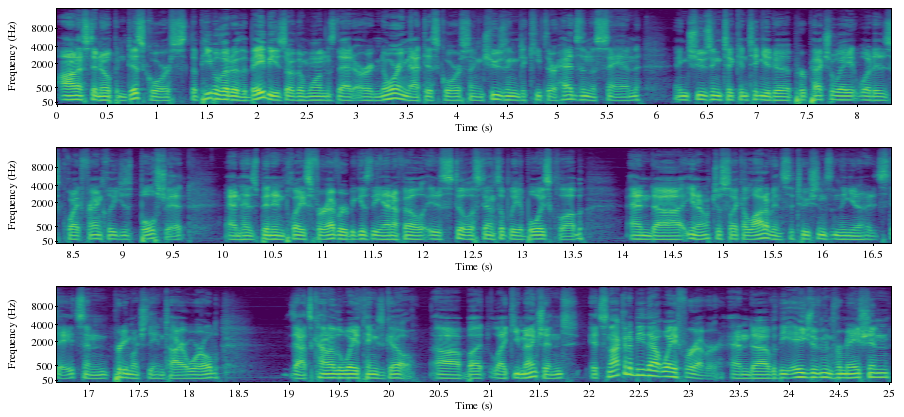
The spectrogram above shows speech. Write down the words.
honest and open discourse. The people that are the babies are the ones that are ignoring that discourse and choosing to keep their heads in the sand and choosing to continue to perpetuate what is quite frankly just bullshit and has been in place forever because the NFL is still ostensibly a boys' club. And, uh, you know, just like a lot of institutions in the United States and pretty much the entire world, that's kind of the way things go. Uh, but like you mentioned, it's not going to be that way forever. And uh, with the age of information,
